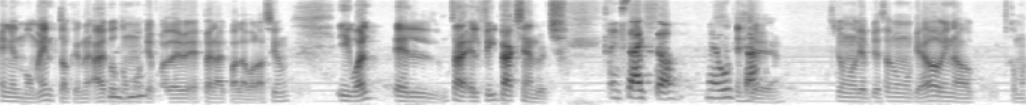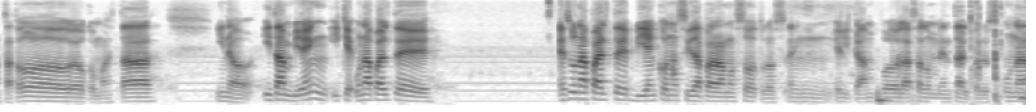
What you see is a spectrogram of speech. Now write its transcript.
en el momento, que no es algo como Ujú, que puede esperar para la evaluación. Igual, el, ¿sabes? el feedback sandwich. Exacto, me gusta. Eh, como que empieza como que, oh, you know, cómo está todo, cómo está, you know. Y también, y que una parte, es una parte bien conocida para nosotros en el campo de la salud mental, pero es una,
